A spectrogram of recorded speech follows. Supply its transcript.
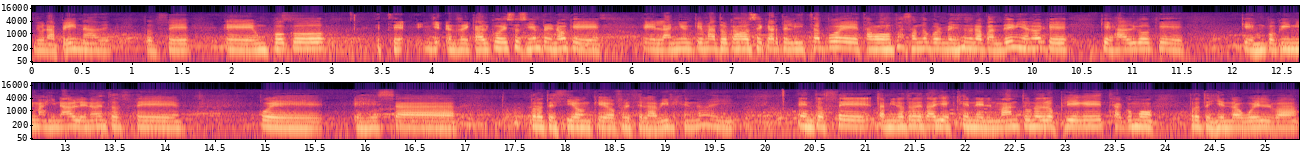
de una pena. de- entonces, eh, un poco este, recalco eso siempre, ¿no? Que el año en que me ha tocado ser cartelista, pues estamos pasando por medio de una pandemia, ¿no? Que, que es algo que, que es un poco inimaginable, ¿no? Entonces, pues es esa protección que ofrece la Virgen, ¿no? Y entonces también otro detalle es que en el manto uno de los pliegues está como protegiendo a Huelva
